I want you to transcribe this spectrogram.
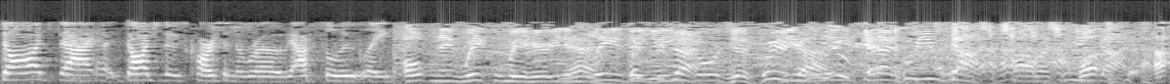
dodge that, uh, dodge those cars in the road. Absolutely. Opening week when we were here, you didn't Yeah. believe they Who beat got? Georgia. Who you You got? believe that? Who you got? Holland, who Well, you got? I-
